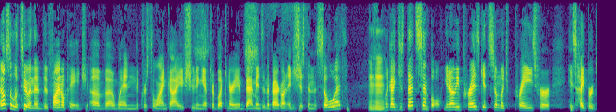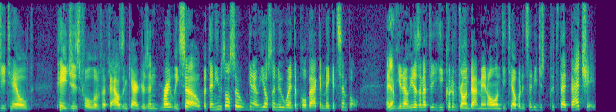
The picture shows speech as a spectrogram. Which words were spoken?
I also love too in the, the final page of uh, when the crystalline guy is shooting after Black Canary and Batman's in the background and he's just in the silhouette. Mm-hmm. Like I just that's simple. You know, I mean Perez gets so much praise for his hyper detailed pages full of a thousand characters and rightly so. But then he was also you know, he also knew when to pull back and make it simple. And Yeah. you know, he doesn't have to he could have drawn Batman all in detail, but instead he just puts that bat shape,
